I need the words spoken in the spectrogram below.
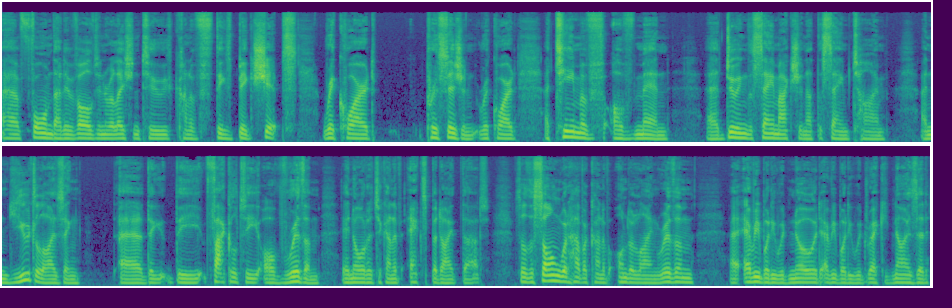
uh, form that evolved in relation to kind of these big ships required precision, required a team of, of men uh, doing the same action at the same time and utilizing uh, the the faculty of rhythm in order to kind of expedite that. So the song would have a kind of underlying rhythm. Uh, everybody would know it, everybody would recognize it,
